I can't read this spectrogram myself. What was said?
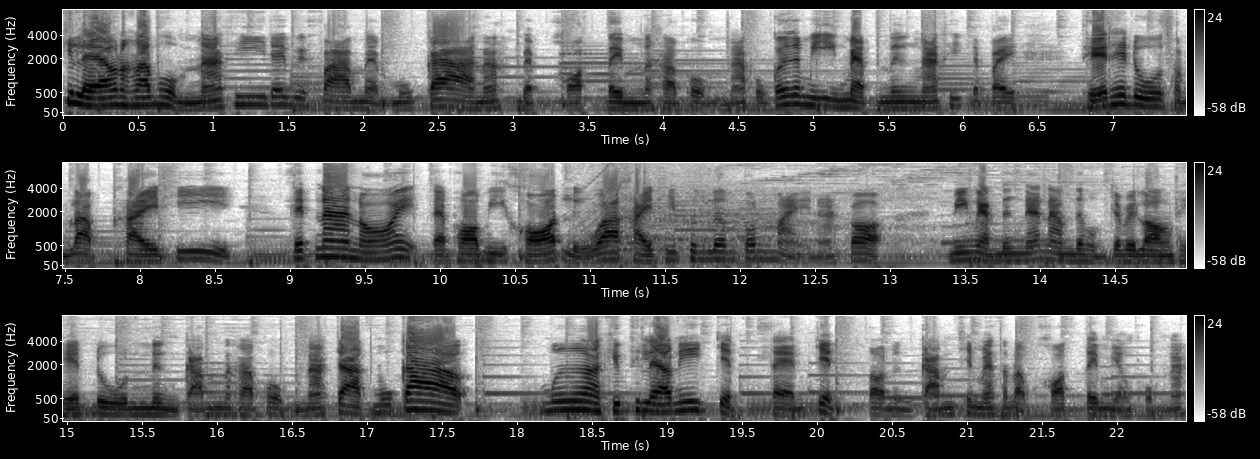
ที่แล้วนะครับผมนะ ที่ได้ไปฟาร์มแมปมูก้านะ แบบคอร์สเต็มนะครับผมนะ ผมก็จะมีอีกแมปหนึ่งนะที่จะไปเทสให้ดูสำหรับใครที่ เซตหน้าน้อย แต่พอมีคอร์สหรือว่าใครที่เพิ่งเริ่มต้นใหม่นะ ก็มีแมปหนึ่งแนะนำเดี๋ยวผมจะไปลองเทสดู 1 กัมนะครับผมนะจากมูก้าเมื่อคลิปที่แล้วนี่7 0 0 0 0ต่อ 1 กัมใช่ไหมสำหรับคอร์สเต็มอย่างผมนะ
